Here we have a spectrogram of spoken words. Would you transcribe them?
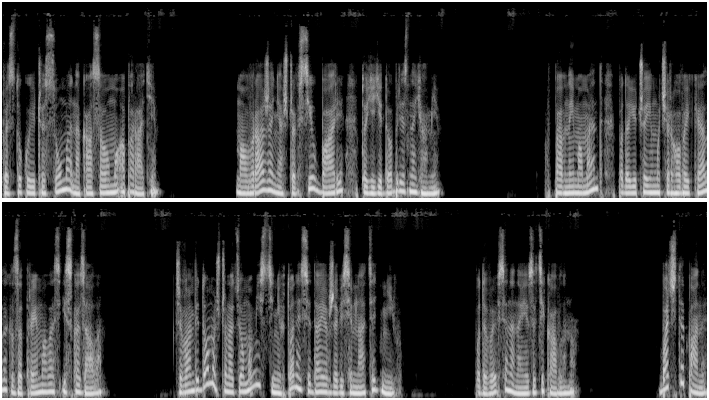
вистукуючи суми на касовому апараті. Мав враження, що всі в барі то її добрі знайомі. В певний момент, подаючи йому черговий келих, затрималась і сказала: Чи вам відомо, що на цьому місці ніхто не сідає вже 18 днів? Подивився на неї зацікавлено. Бачите, пане,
